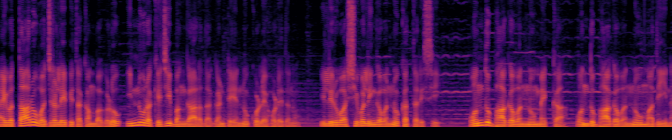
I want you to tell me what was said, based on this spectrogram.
ಐವತ್ತಾರು ವಜ್ರಲೇಪಿತ ಕಂಬಗಳು ಇನ್ನೂರ ಕೆಜಿ ಬಂಗಾರದ ಗಂಟೆಯನ್ನು ಕೊಳ್ಳೆ ಹೊಡೆದನು ಇಲ್ಲಿರುವ ಶಿವಲಿಂಗವನ್ನು ಕತ್ತರಿಸಿ. ಒಂದು ಭಾಗವನ್ನು ಮೆಕ್ಕ, ಒಂದು ಭಾಗವನ್ನು ಮದೀನ.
